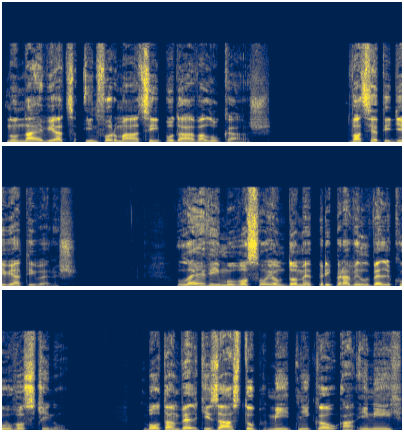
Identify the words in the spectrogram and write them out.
no najviac informácií podáva Lukáš. 29. verš Lévy mu vo svojom dome pripravil veľkú hostinu. Bol tam veľký zástup mýtnikov a iných,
